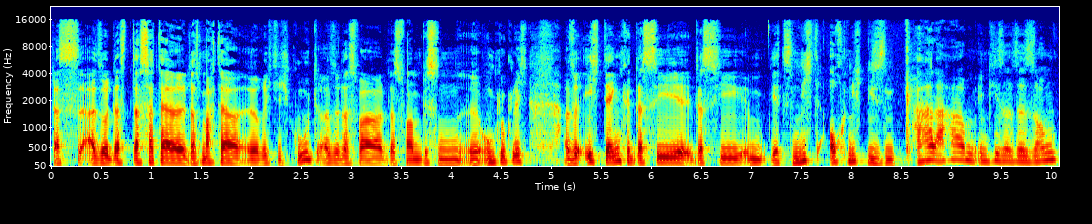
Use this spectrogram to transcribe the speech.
Das, also das, das hat er, das macht er äh, richtig gut. Also das war, das war ein bisschen äh, unglücklich. Also ich denke, dass sie, dass sie ähm, jetzt nicht, auch nicht diesen Kader haben in dieser Saison.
